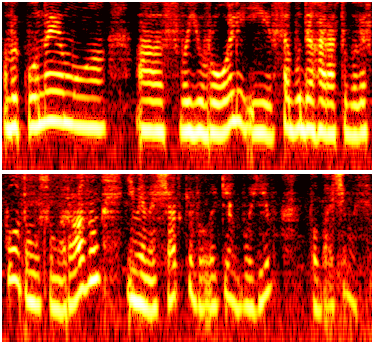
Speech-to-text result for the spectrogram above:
виконуємо е, свою роль, і все буде гаразд обов'язково, тому що ми разом і ми нащадки великих богів. Побачимося.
